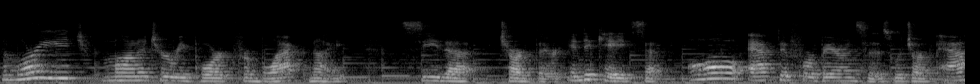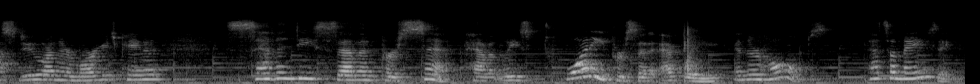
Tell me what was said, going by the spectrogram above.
The Mortgage Monitor report from Black Knight, see that chart there, indicates that all active forbearances, which are past due on their mortgage payment, 77% have at least 20% equity in their homes. That's amazing.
